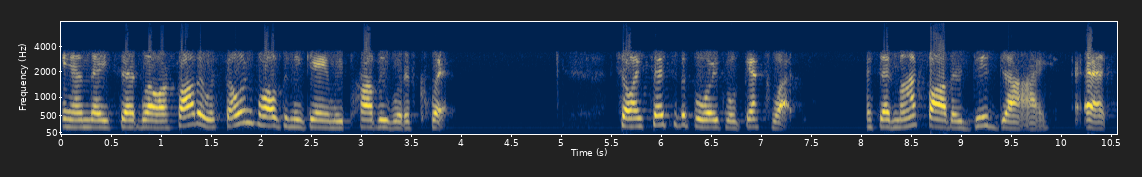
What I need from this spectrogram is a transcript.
And they said, well, our father was so involved in the game, we probably would have quit. So I said to the boys, well, guess what? I said, my father did die at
